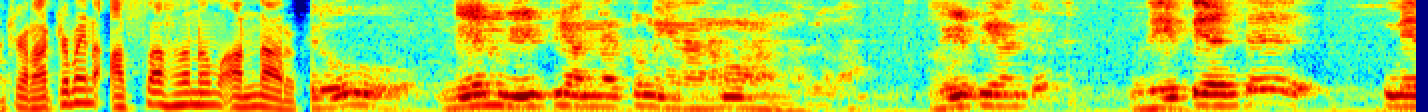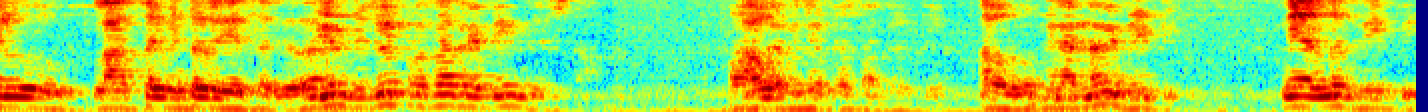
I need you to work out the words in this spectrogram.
ఒక రకమైన అసహనం అన్నారు. నేను వీపీ అన్నట్టు నేను అనను అని అన్నారు కదా. వీపీ అంటే? వీపీ అంటే మీరు లాస్ట్ టైం ఇంటర్వ్యూ చేశారు కదా. నేను విజయ్ ప్రసాద్ రెడ్డిని చేసిన. విజయ్ ప్రసాద్ రెడ్డి. అవును. మీరు అన్నది వీపీ. నేను అన్నది వీపీ.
